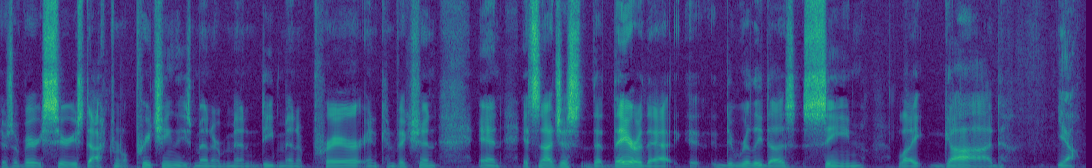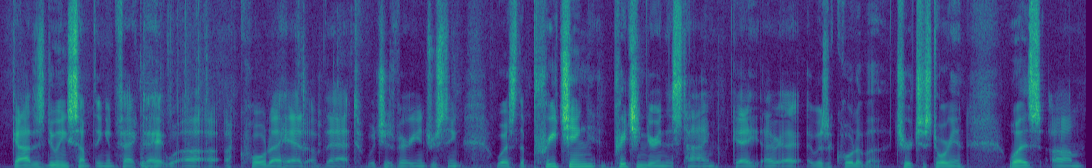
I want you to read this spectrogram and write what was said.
There's a very serious doctrinal preaching. These men are men, deep men of prayer and conviction, and it's not just that they are that. It, really does seem like God. Yeah. God is doing something. In fact, I, uh, a quote I had of that, which is very interesting, was the preaching preaching during this time. Okay, I, I, it was a quote of a church historian. Was um,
